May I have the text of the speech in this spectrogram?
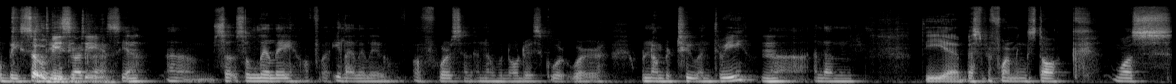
obesity, So drug obesity, class, yeah. Um, so, so Lilly, of, Eli Lilly, of course, and, and Novo Nordisk were, were, were number two and three, uh, and then the uh, best performing stock was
